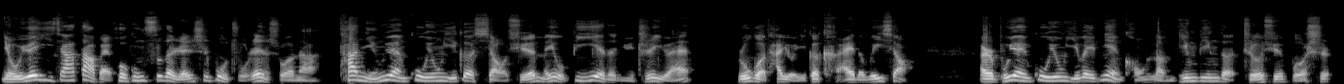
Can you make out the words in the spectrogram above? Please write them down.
纽约一家大百货公司的人事部主任说呢，他宁愿雇佣一个小学没有毕业的女职员，如果她有一个可爱的微笑，而不愿雇佣一位面孔冷冰冰的哲学博士。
